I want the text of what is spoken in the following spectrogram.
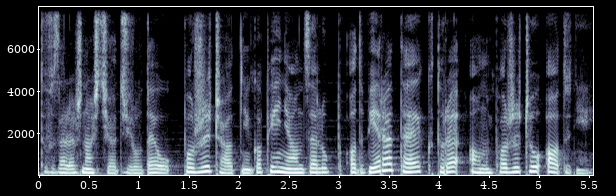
tu w zależności od źródeł, pożycza od niego pieniądze lub odbiera te, które on pożyczył od niej.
